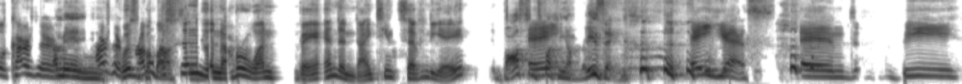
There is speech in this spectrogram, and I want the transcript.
Well, cars are. I mean, cars are Was from Boston, Boston. the number one band in 1978? Boston's A- fucking amazing. A yes, and B.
